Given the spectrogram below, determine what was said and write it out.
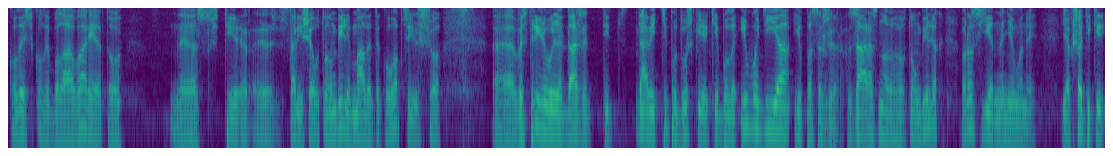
колись, коли була аварія, то ті старіші автомобілі мали таку опцію, що вистрілювали даже ті, навіть ті подушки, які були і в водія, і в пасажира. Зараз в нових автомобілях роз'єднані вони. Якщо тільки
